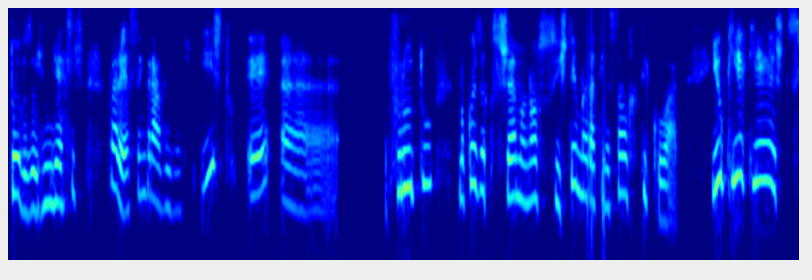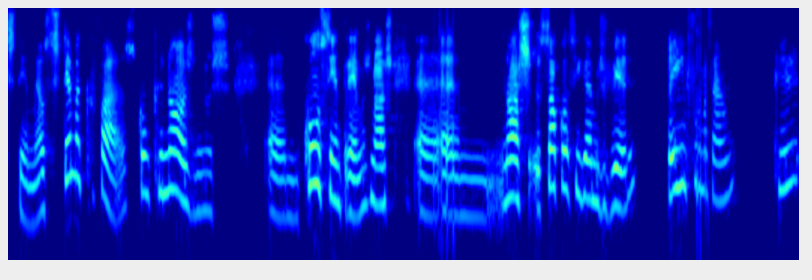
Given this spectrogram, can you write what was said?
todas as mulheres parecem grávidas. Isto é uh, fruto de uma coisa que se chama o nosso sistema de ativação reticular. E o que é que é este sistema? É o sistema que faz com que nós nos um, concentremos, nós, um, nós só consigamos ver a informação que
